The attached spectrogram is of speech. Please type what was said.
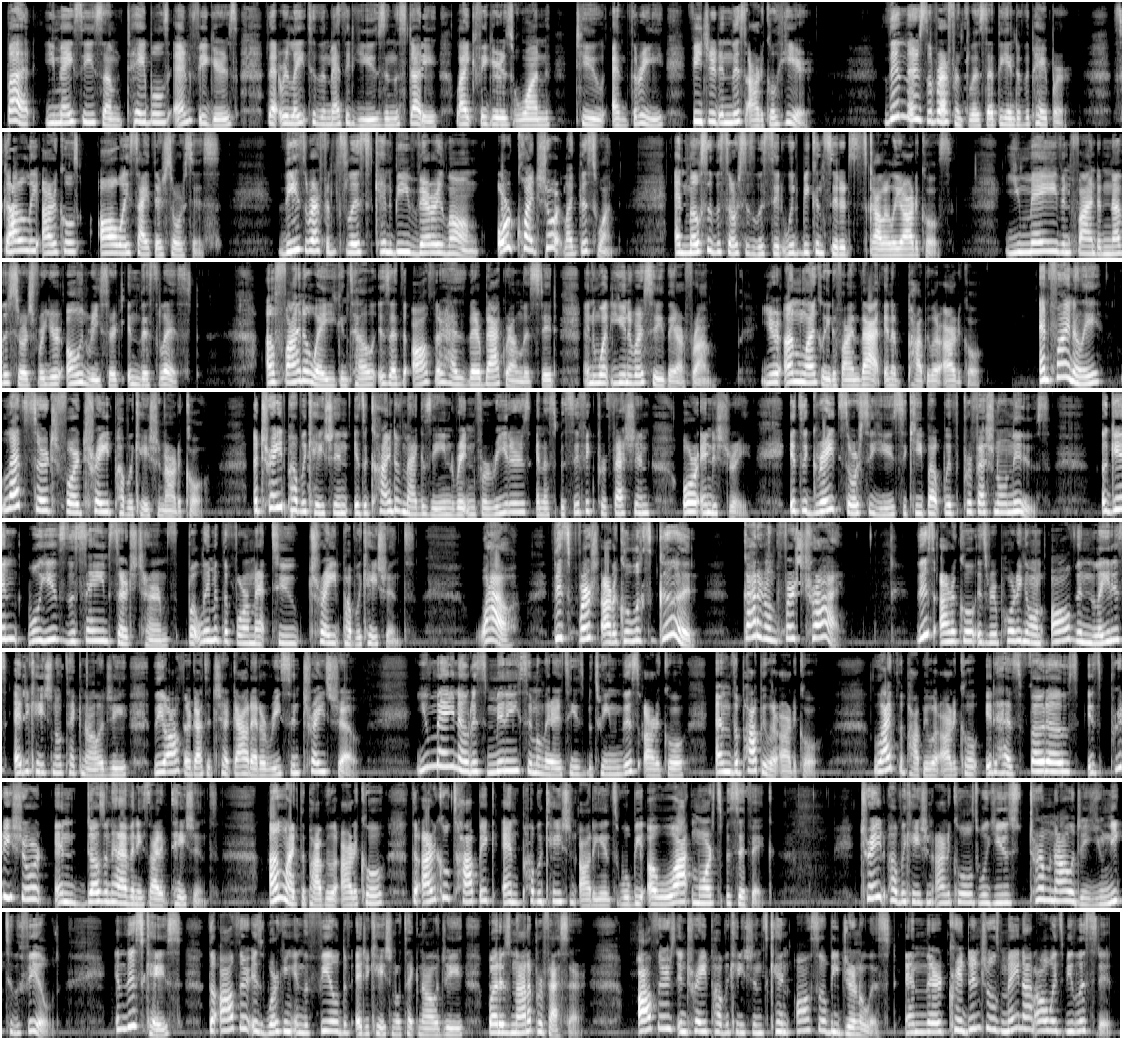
but you may see some tables and figures that relate to the method used in the study, like figures 1, 2, and 3 featured in this article here. Then there's the reference list at the end of the paper. Scholarly articles always cite their sources. These reference lists can be very long or quite short like this one, and most of the sources listed would be considered scholarly articles. You may even find another source for your own research in this list. A final way you can tell is that the author has their background listed and what university they are from. You're unlikely to find that in a popular article. And finally, let's search for a trade publication article. A trade publication is a kind of magazine written for readers in a specific profession or industry. It's a great source to use to keep up with professional news. Again, we'll use the same search terms, but limit the format to trade publications. Wow, this first article looks good. Got it on the first try. This article is reporting on all the latest educational technology the author got to check out at a recent trade show. You may notice many similarities between this article and the popular article. Like the popular article, it has photos, is pretty short, and doesn't have any citations. Unlike the popular article, the article topic and publication audience will be a lot more specific. Trade publication articles will use terminology unique to the field. In this case, the author is working in the field of educational technology but is not a professor. Authors in trade publications can also be journalists, and their credentials may not always be listed.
